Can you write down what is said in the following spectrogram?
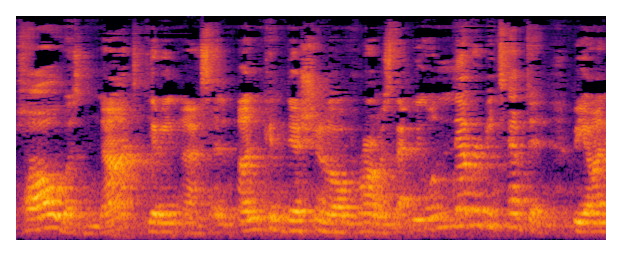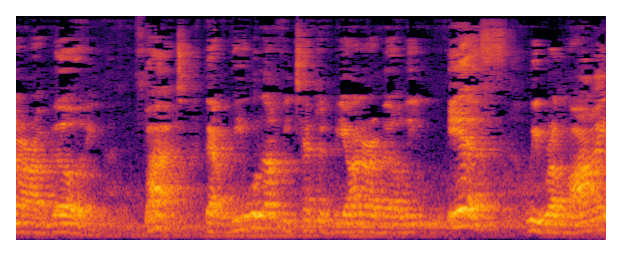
Paul was not giving us an unconditional promise that we will never be tempted beyond our ability, but that we will not be tempted beyond our ability if we rely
